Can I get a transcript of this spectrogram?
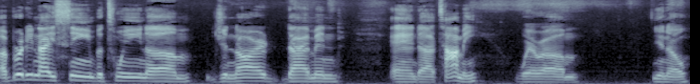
a pretty nice scene between um, Jenard Diamond and uh, Tommy, where um, you know,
